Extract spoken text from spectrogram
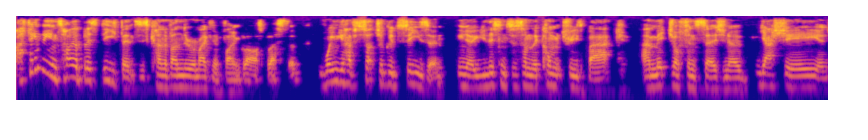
I think the entire Bliss defense is kind of under a magnifying glass, bless them. When you have such a good season, you know, you listen to some of the commentaries back, and Mitch often says, you know, Yashi and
